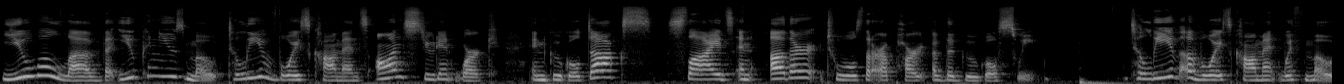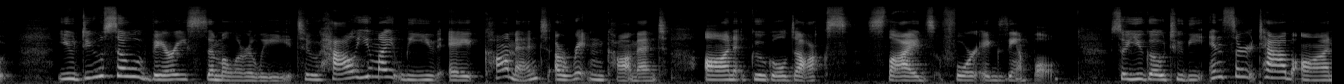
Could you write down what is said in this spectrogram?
you will love that you can use Mote to leave voice comments on student work in Google Docs, Slides, and other tools that are a part of the Google Suite. To leave a voice comment with Mote, you do so very similarly to how you might leave a comment, a written comment, on Google Docs slides, for example. So you go to the Insert tab on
